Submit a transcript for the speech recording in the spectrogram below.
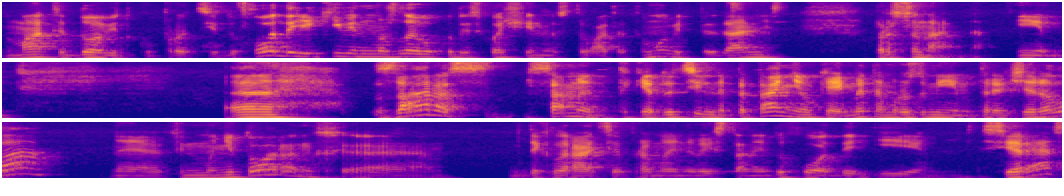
мати довідку про ці доходи, які він можливо кудись хоче інвестувати. Тому відповідальність персональна і. Е, зараз саме таке доцільне питання: окей, ми там розуміємо три джерела: е, фінмоніторинг, е, декларація про майновий стан і доходи і CRS.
